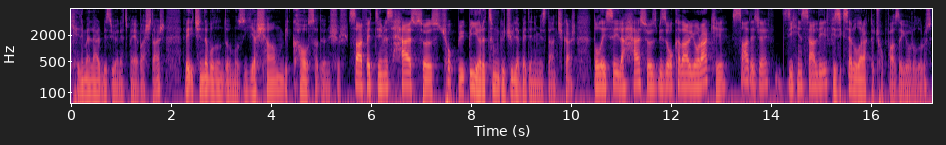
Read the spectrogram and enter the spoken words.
kelimeler bizi yönetmeye başlar ve içinde bulunduğumuz yaşam bir kaosa dönüşür. Sarf ettiğimiz her söz çok büyük bir yaratım gücüyle bedenimizden çıkar. Dolayısıyla her söz bizi o kadar yorar ki sadece zihinsel değil fiziksel olarak da çok fazla yoruluruz.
